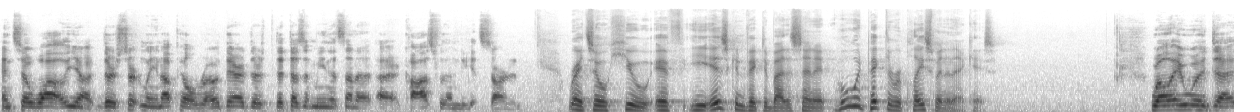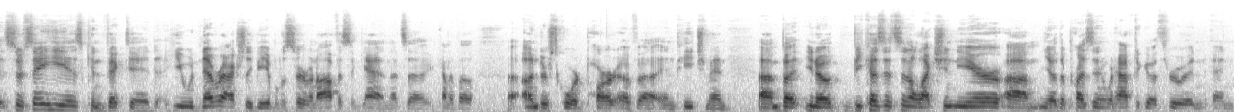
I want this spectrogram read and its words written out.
And so while you know there's certainly an uphill road there, there that doesn't mean that's not a, a cause for them to get started. Right. So Hugh, if he is convicted by the Senate, who would pick the replacement in that case? Well, it would. Uh, so, say he is convicted, he would never actually be able to serve in office again. That's a kind of a, a underscored part of uh, impeachment. Um, but you know, because it's an election year, um, you know, the president would have to go through and, and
